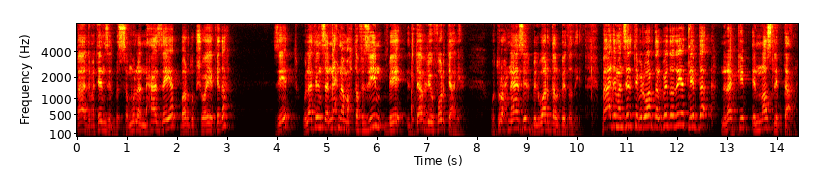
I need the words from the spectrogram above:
بعد ما تنزل بالصامولة النحاس ديت برضك شوية كده زيت ولا تنسى إن إحنا محتفظين بالدبليو 40 عليها. وتروح نازل بالوردة البيضة ديت. بعد ما نزلت بالوردة البيضة ديت نبدأ نركب النصل بتاعنا.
